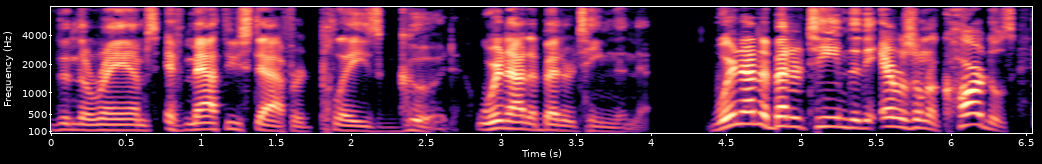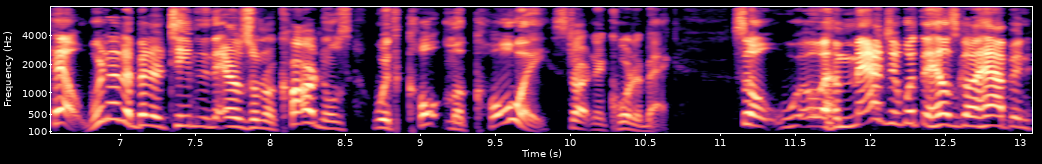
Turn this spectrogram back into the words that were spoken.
than the Rams if Matthew Stafford plays good. We're not a better team than them. We're not a better team than the Arizona Cardinals. Hell, we're not a better team than the Arizona Cardinals with Colt McCoy starting at quarterback. So imagine what the hell's going to happen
